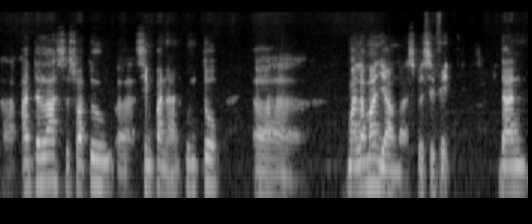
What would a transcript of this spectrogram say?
uh, adalah sesuatu uh, simpanan untuk uh, maklumat yang uh, spesifik. Dan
